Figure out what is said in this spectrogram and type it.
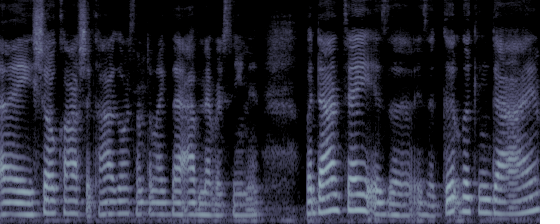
a show called Chicago or something like that. I've never seen it, but Dante is a is a good looking guy,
